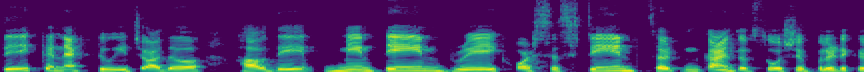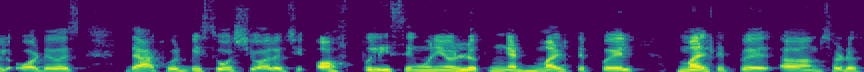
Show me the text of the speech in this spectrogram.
they connect to each other, how they maintain, break, or sustain certain kinds of social political orders. That would be sociology of policing when you're looking at multiple multiple um, sort of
